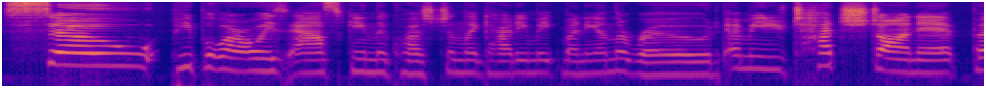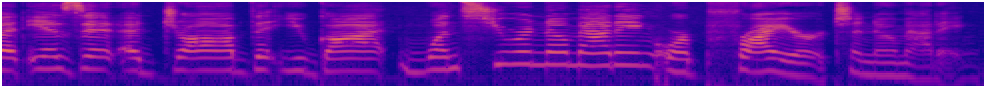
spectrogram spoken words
So, people are always asking the question, like, how do you make money on the road? I mean, you touched on it, but is it a job that you got once you were nomading or prior to nomading?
